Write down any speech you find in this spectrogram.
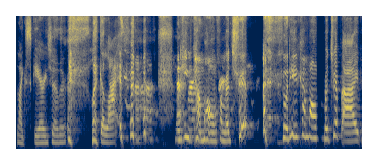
like scare each other like a lot. Uh-huh. When he'd uh-huh. come home from a trip when he'd come home from a trip, I'd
